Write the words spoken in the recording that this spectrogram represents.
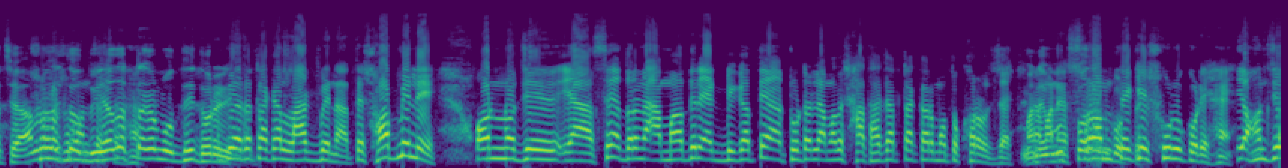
আচ্ছা আমরা 1650 হয়তো দুই হাজার। টাকার মধ্যেই ধরে দুই হাজার টাকা লাগবে না। তো সব মিলে অন্য যে ইয়ে আছে ধরেন আমাদের এক বিঘাতে টোটালি আমাদের সাত হাজার টাকার মতো খরচ যায়। মানে মানে শ্রম থেকে শুরু করে হ্যাঁ। এখন যে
